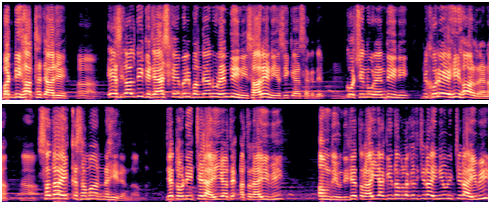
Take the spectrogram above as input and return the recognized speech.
ਵੱਡੀ ਹੱਥ ਚ ਆ ਜੇ ਹਾਂ। ਇਸ ਗੱਲ ਦੀ ਗੁਜਾਇਸ਼ ਕਈ ਵਾਰੀ ਬੰਦਿਆਂ ਨੂੰ ਰਹਿੰਦੀ ਨਹੀਂ ਸਾਰੇ ਨਹੀਂ ਅਸੀਂ ਕਹਿ ਸਕਦੇ। ਕੁਝ ਨੂੰ ਰਹਿੰਦੀ ਨਹੀਂ ਵੀ ਖੁਰੇ ਇਹੀ ਹਾਲ ਰਹਿਣਾ। ਹਾਂ। ਸਦਾ ਇੱਕ ਸਮਾਨ ਨਹੀਂ ਰਹਿੰਦਾ ਹੁੰਦਾ। ਜੇ ਤੁਹਾਡੀ ਚੜ੍ਹਾਈ ਆ ਤੇ ਅਤਰਾਈ ਵੀ ਆਉਂਦੀ ਹੁੰਦੀ। ਜੇ ਤਰਾਈ ਆ ਗਈ ਤਾਂ ਮਤਲਬ ਕਦੀ ਚੜ੍ਹਾਈ ਨਹੀਂ ਹੋਣੀ ਚੜ੍ਹਾਈ ਵੀ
